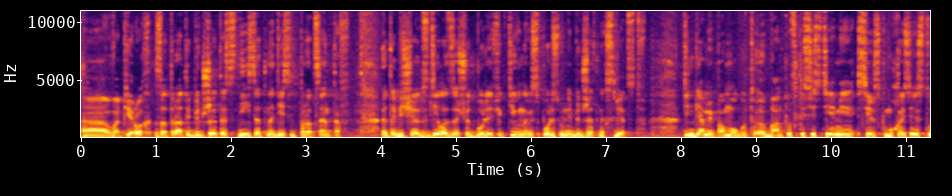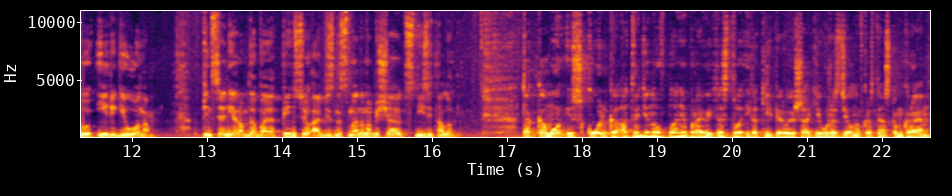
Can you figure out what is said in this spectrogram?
Э, во-первых, затраты бюджета снизят на 10%. Это обещают сделать за счет более эффективного использования бюджетных средств. Деньгами помогут банковской системе, сельскому хозяйству и регионам. Пенсионерам добавят пенсию, а бизнесменам обещают снизить налоги. Так кому и сколько отведено в плане правительства и какие первые шаги уже сделаны в Красноярском крае?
